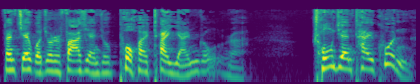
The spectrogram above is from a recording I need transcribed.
但结果就是发现，就破坏太严重，是吧？重建太困难，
